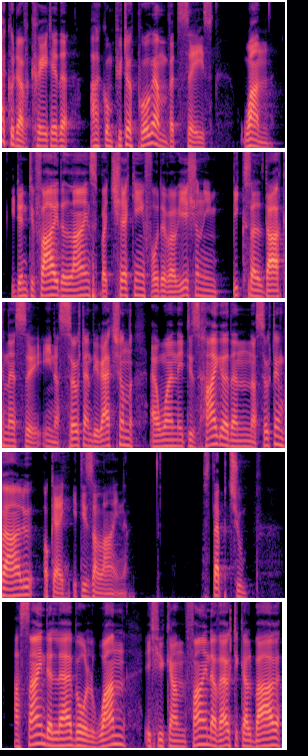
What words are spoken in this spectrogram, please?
I could have created a computer program that says 1. Identify the lines by checking for the variation in pixel darkness in a certain direction and when it is higher than a certain value, okay, it is a line. Step 2. Assign the label 1 if you can find a vertical bar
